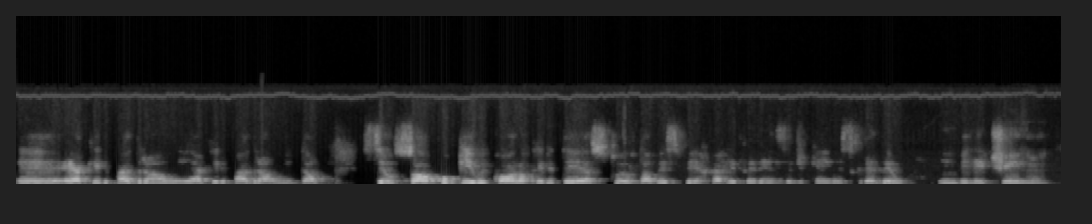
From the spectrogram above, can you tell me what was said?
É, é, aquele padrão e é aquele padrão. Então, se eu só copio e colo aquele texto, eu talvez perca a referência de quem o escreveu. Um bilhetinho. Uhum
